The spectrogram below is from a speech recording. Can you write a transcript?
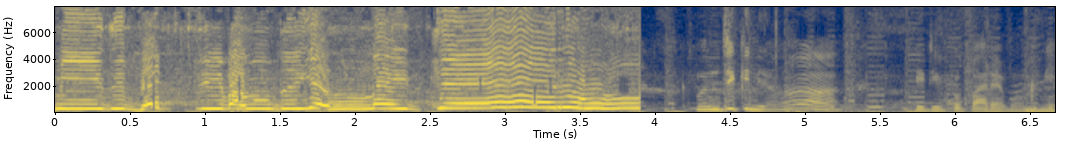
மீது வெற்றி வந்து என்னை சேரும் புரிஞ்சுக்கினியா சரி இப்போ பாரு மம்மி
